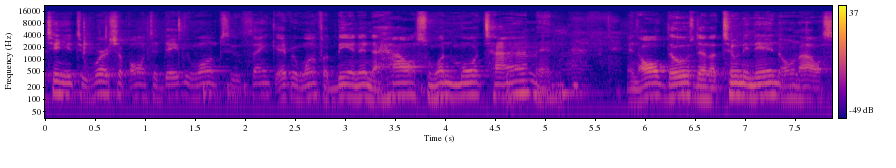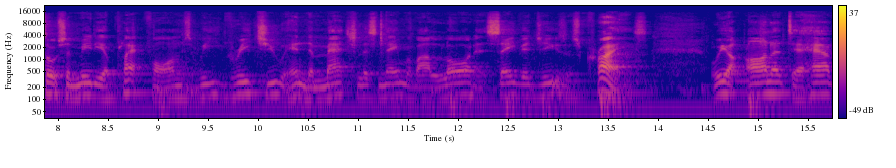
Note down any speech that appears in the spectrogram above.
Continue to worship on today, we want to thank everyone for being in the house one more time and and all those that are tuning in on our social media platforms, we greet you in the matchless name of our Lord and Savior Jesus Christ. We are honored to have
